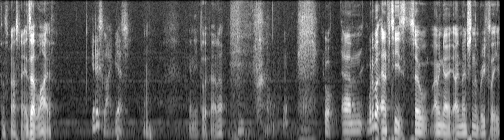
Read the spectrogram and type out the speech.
That's fascinating. Is that live? It is live, yes. Hmm. I need to look that up. cool. Um, what about NFTs? So, I mean, I, I mentioned them briefly.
